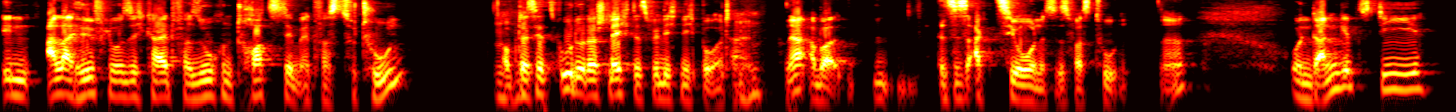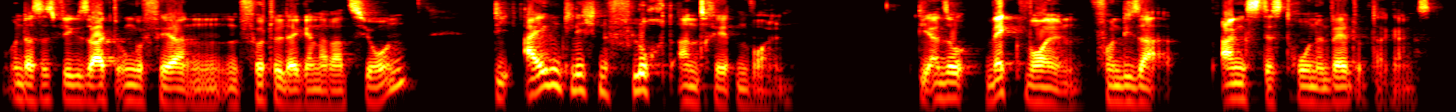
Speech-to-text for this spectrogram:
in aller Hilflosigkeit versuchen, trotzdem etwas zu tun. Ob mhm. das jetzt gut oder schlecht ist, will ich nicht beurteilen. Mhm. Ja, aber es ist Aktion, es ist was tun. Ja. Und dann gibt es die, und das ist wie gesagt ungefähr ein, ein Viertel der Generation, die eigentlich eine Flucht antreten wollen. Die also weg wollen von dieser Angst des drohenden Weltuntergangs.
